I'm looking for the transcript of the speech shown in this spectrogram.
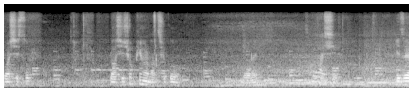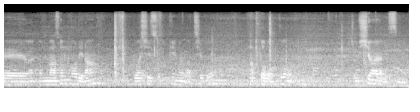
러시 소 러시 쇼핑을 마치고 뭐래? 다시 이제 엄마 선물이랑 러시 쇼핑을 마치고 밥도 먹고 좀 쉬어야겠습니다.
